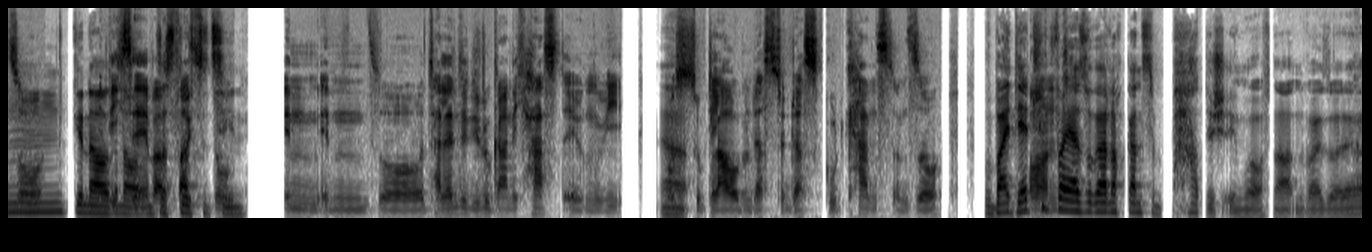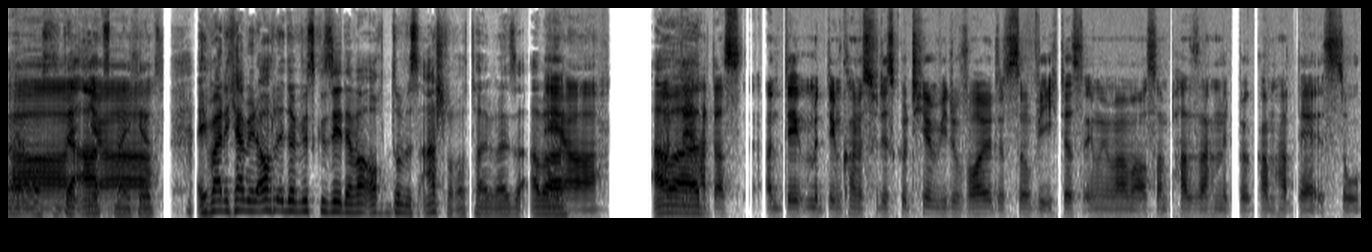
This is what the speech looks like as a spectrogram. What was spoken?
so Mm, genau, genau, um das durchzuziehen. In, in so Talente, die du gar nicht hast irgendwie. Ja. Musst du glauben, dass du das gut kannst und so. Wobei der Typ Und- war ja sogar noch ganz sympathisch irgendwo auf eine Art und Weise. Der, war ja auch, der Arzt, ja. meine ich jetzt. Ich meine, ich habe ihn auch in Interviews gesehen, der war auch ein dummes Arschloch auch teilweise, aber, ja, und der aber hat das, und dem, mit dem konntest du diskutieren, wie du wolltest, so wie ich das irgendwie mal aus so ein paar Sachen mitbekommen habe. Der ist so,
